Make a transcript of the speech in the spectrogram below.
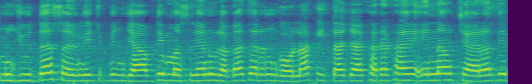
ਮੌਜੂਦਾ ਸਮੇਂ ਵਿੱਚ ਪੰਜਾਬ ਦੇ ਮਸਲਿਆਂ ਨੂੰ ਲਗਾਤਾਰ ਅਣਗੌਲਾ ਕੀਤਾ ਜਾ ਰਿਹਾ ਹੈ। ਇਹਨਾਂ ਵਿਚਾਰਾਂ ਦੇ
